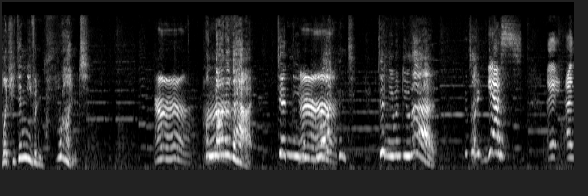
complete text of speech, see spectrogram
like he didn't even grunt. Arr, Well, none of that. Didn't even Arr. grunt. Didn't even do that. It's like Yes, I, I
